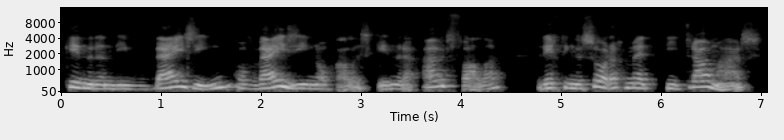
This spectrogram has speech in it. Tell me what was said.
kinderen die wij zien, of wij zien nogal eens kinderen uitvallen richting de zorg met die trauma's.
